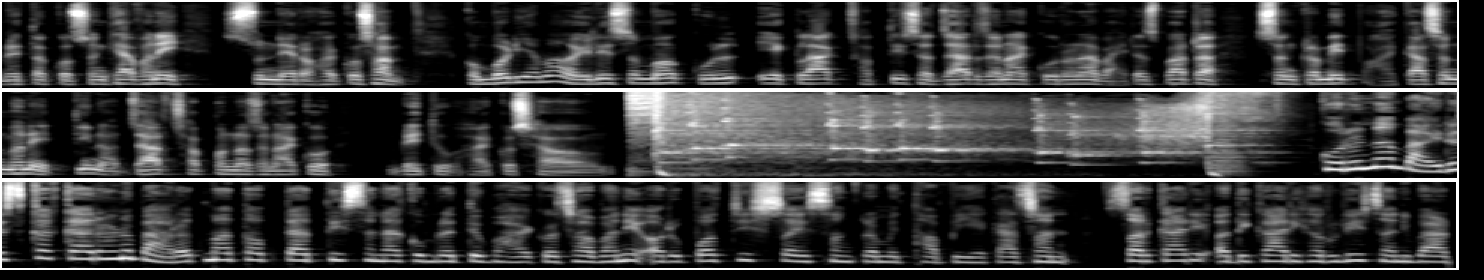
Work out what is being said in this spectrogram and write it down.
मृतकको संख्या भने शून्य रहेको छ। कम्बोडियामा अहिलेसम्म कुल एक लाख छत्तिस जना कोरोना भाइरसबाट संक्रमित भएका छन् भने तीन हजार छप्पन्न जनाको मृत्यु भएको छ। कोरोना भाइरसका कारण भारतमा थप तेत्तिसजनाको मृत्यु भएको छ भने अरू पच्चिस सय संक्रमित थपिएका छन्। सरकारी अधिकारीहरूले शनिबार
